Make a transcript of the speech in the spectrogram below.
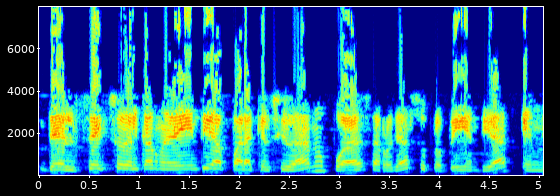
del sexo del carnet de identidad para que el ciudadano pueda desarrollar su propia identidad en,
